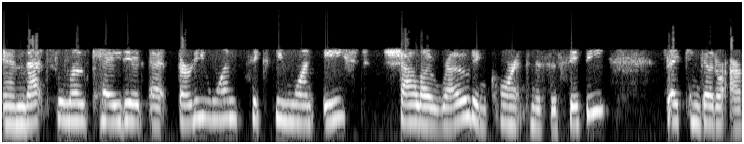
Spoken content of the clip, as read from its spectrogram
and that's located at 3161 East Shiloh Road in Corinth, Mississippi. they can go to our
